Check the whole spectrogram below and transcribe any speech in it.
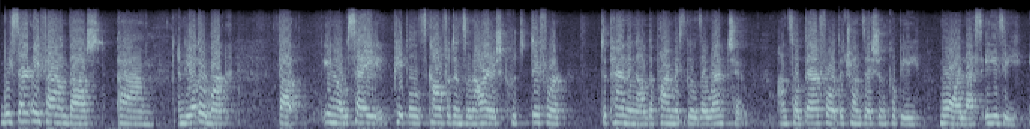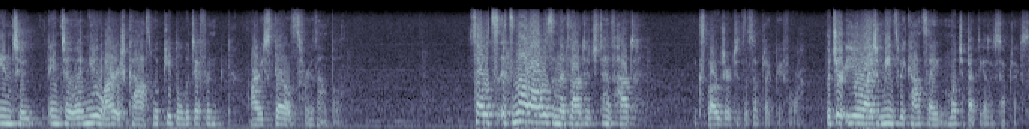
we certainly found that um, in the other work that you know say people's confidence in Irish could differ depending on the primary school they went to, and so therefore the transition could be more or less easy into into a new Irish class with people with different Irish skills, for example. So it's it's not always an advantage to have had exposure to the subject before. But you're, you're right, it means we can't say much about the other subjects.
